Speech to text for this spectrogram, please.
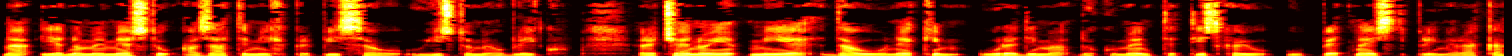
na jednome mjestu, a zatim ih prepisao u istome obliku. Rečeno je mi je da u nekim uredima dokumente tiskaju u 15 primjeraka,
